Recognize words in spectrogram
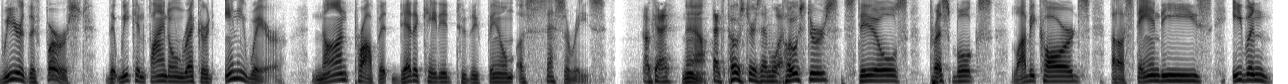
We're the first that we can find on record anywhere nonprofit dedicated to the film accessories. Okay, Now, that's posters and what? posters, stills, press books, lobby cards, uh, standees, even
